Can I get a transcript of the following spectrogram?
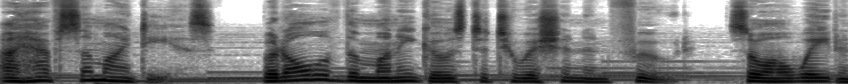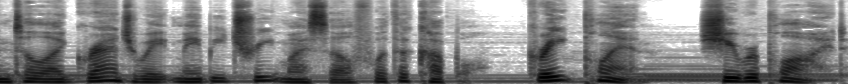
I have some ideas, but all of the money goes to tuition and food, so I'll wait until I graduate, maybe treat myself with a couple. Great plan, she replied.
